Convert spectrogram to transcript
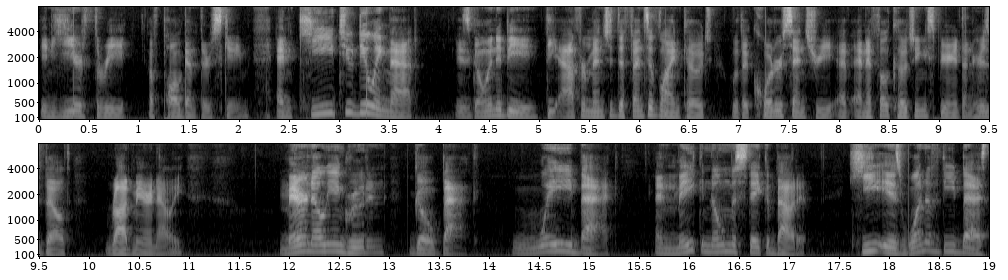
in year three of Paul Guenther's scheme. And key to doing that is going to be the aforementioned defensive line coach with a quarter century of NFL coaching experience under his belt, Rod Marinelli. Marinelli and Gruden go back, way back and make no mistake about it, he is one of the best,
